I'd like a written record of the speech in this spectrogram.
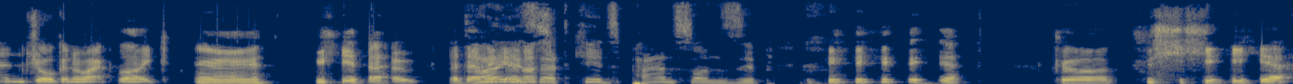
and you're going to act like, eh, you know. But then Why again, is I- that kid's pants unzipped? yeah. God. yeah,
